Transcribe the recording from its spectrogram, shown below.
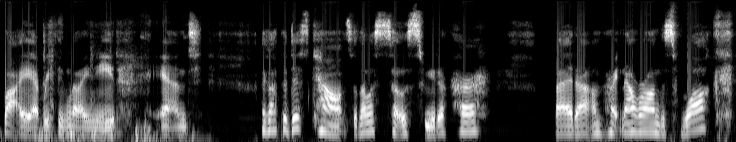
buy everything that I need. And I got the discount. So that was so sweet of her. But um, right now we're on this walk.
